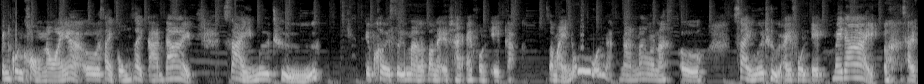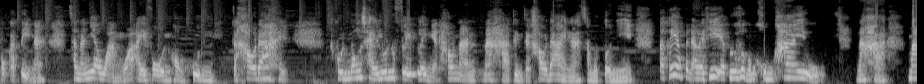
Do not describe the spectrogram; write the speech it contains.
เป็นคนของน้อยอะเออใส่กงใส่การ์ดได้ ใส่มือถือเอฟเคยซื้อมาแล้วตอนนั้นเอฟใช้ iPhone X อะ สมัยนู้นนานมากแล้วนะ เออ ใส่มือถือ iPhone X ไม่ได้ เออ ใช้ปกตินะ ฉะนั้นอย่าหวังว่า iPhone ของคุณจะเข้าได้ คุณต้องใช้รุ่นฟลิปอะไรอย่างเงี้ยเท่านั้นนะคะ ถึงจะเข้าได้นะสำหรับตัวนี้ แต่ก็ยังเป็นอะไรที่เอฟรู้สึกว่าคุ้มค่าอยู่นะคะ มา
